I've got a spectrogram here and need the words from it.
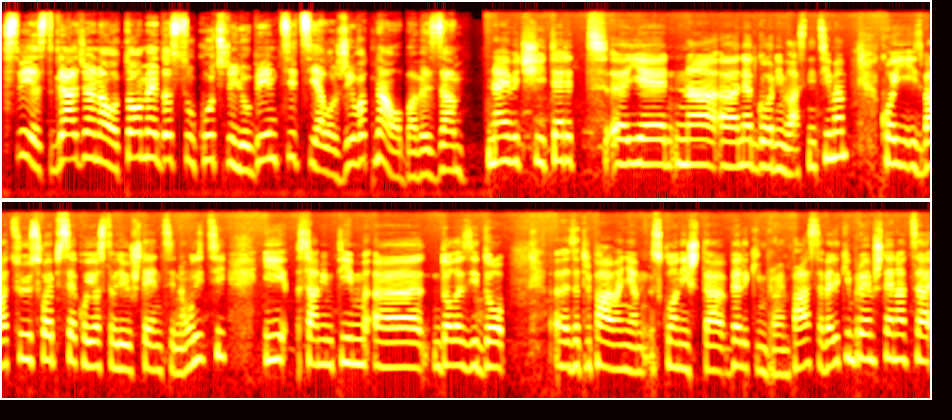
Svijest građana o tome da su kućni ljubimci cijeloživotna obaveza. Najveći teret e, je na e, neodgovornim vlasnicima koji izbacuju svoje pse, koji ostavljaju štence na ulici i samim tim e, dolazi do zatrpavanja skloništa velikim brojem pasa, velikim brojem štenaca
